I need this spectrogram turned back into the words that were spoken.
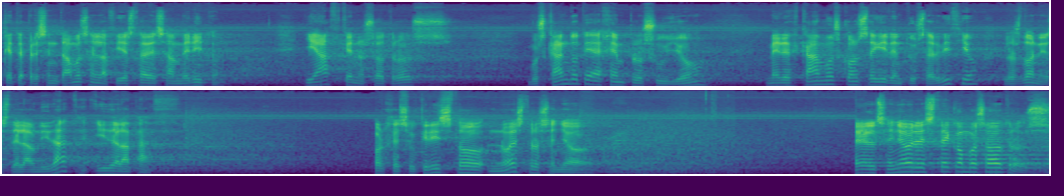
que te presentamos en la fiesta de San Benito y haz que nosotros, buscándote a ejemplo suyo, merezcamos conseguir en tu servicio los dones de la unidad y de la paz. Por Jesucristo nuestro Señor. El Señor esté con vosotros.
